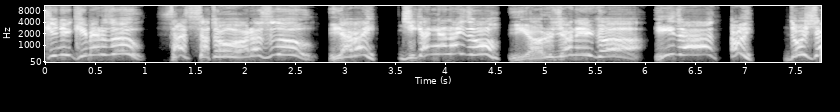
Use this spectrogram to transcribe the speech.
気に決めるぞ。さっさと終わらすぞ。やばい時間がないぞ。やるじゃねえか。いいぞ。どうした？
